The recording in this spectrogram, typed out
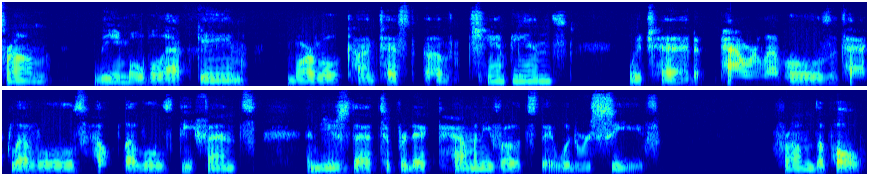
from the mobile app game Marvel Contest of Champions, which had power levels, attack levels, health levels, defense, and used that to predict how many votes they would receive from the poll.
